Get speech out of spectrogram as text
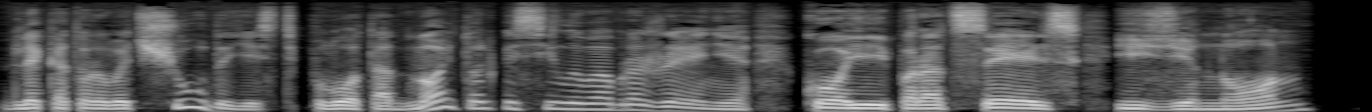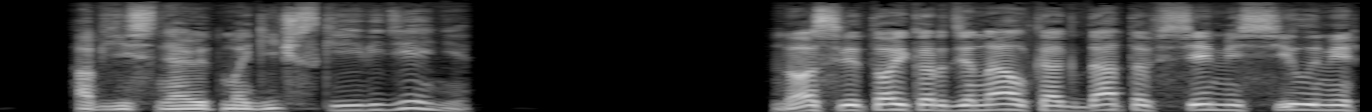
для которого чудо есть плод одной только силы воображения, коей Парацельс и Зенон объясняют магические видения. Но святой кардинал когда-то всеми силами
